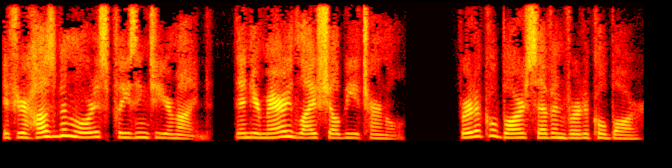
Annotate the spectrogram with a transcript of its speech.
If your husband Lord is pleasing to your mind, then your married life shall be eternal. Vertical bar 7 Vertical bar.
